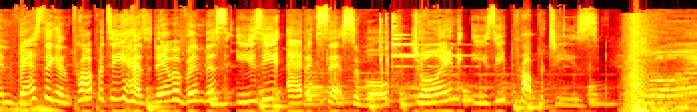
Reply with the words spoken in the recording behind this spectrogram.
Investing in property has never been this easy and accessible. Join Easy Properties. Join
